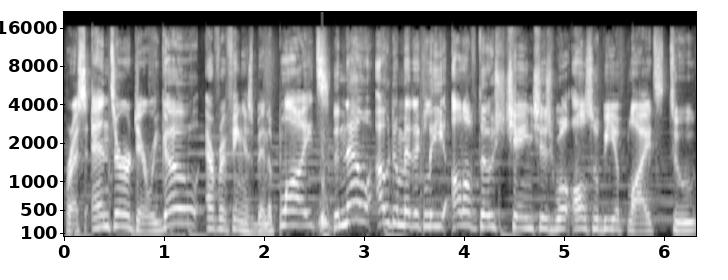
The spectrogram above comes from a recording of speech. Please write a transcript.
press enter, there we go, everything has been applied. Then now automatically all of those changes will also be applied to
